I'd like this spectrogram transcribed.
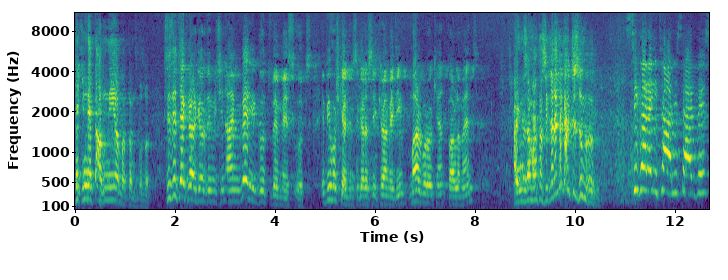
Peki net anlayamadım bunu. Sizi tekrar gördüğüm için I'm very good ve mesut. E, bir hoş geldin sigarası ikram edeyim. Marlboro Kent Parlament. Aynı zamanda sigara kaçakçısı mı? Sigara ithali serbest.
